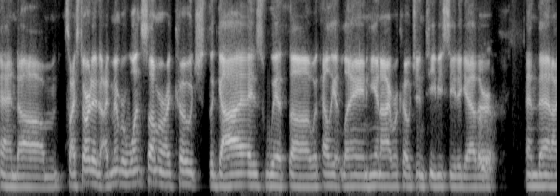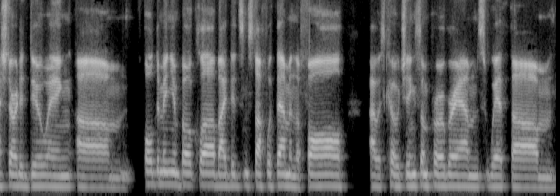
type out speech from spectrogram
And um, so I started. I remember one summer I coached the guys with uh, with Elliot Lane. He and I were coaching TBC together, and then I started doing um, Old Dominion Boat Club. I did some stuff with them in the fall. I was coaching some programs with um,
